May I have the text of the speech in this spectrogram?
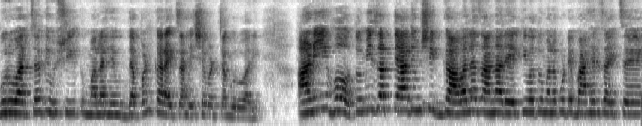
गुरुवारच्या दिवशी तुम्हाला हे उद्यापन करायचं आहे शेवटच्या गुरुवारी. आणि हो तुम्ही जर त्या दिवशी गावाला जाणार आहे किंवा तुम्हाला कुठे बाहेर जायचंय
